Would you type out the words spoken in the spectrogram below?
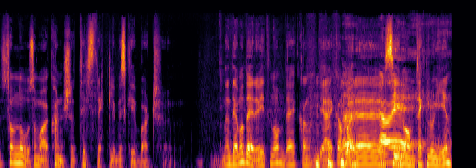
som noe som var kanskje tilstrekkelig beskrivbart. Men det må dere vite noe om. Det kan, jeg kan bare Ja, si noe om teknologien.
